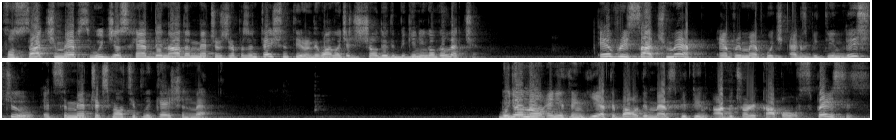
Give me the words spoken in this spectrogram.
For such maps, we just had another matrix representation theorem, the one which I just showed at the beginning of the lecture. Every such map, every map which acts between these two, it's a matrix multiplication map. We don't know anything yet about the maps between arbitrary couple of spaces,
